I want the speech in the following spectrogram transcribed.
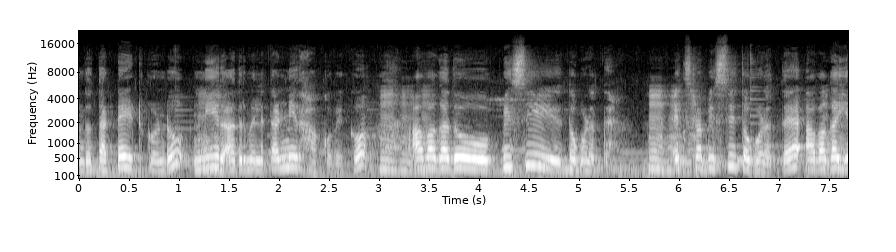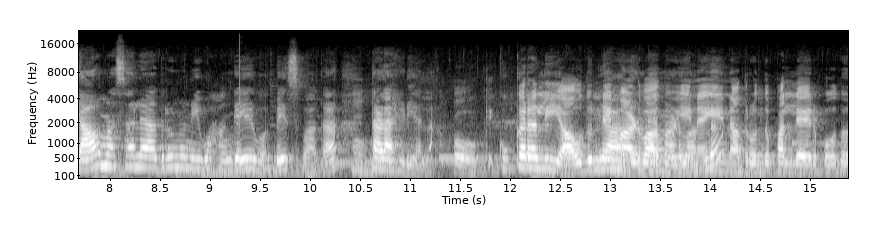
ಒಂದು ತಟ್ಟೆ ಇಟ್ಕೊಂಡು ನೀರ್ ಅದ್ರ ಮೇಲೆ ತಣ್ಣೀರ್ ಹಾಕೋಬೇಕು. ಅವಾಗ ಅದು ಬಿಸಿ ತಗೊಳತ್ತೆ. ಎಕ್ಸ್ಟ್ರಾ ಬಿಸಿ ತಗೊಳತ್ತೆ. ಅವಾಗ ಯಾವ ಮಸಾಲೆ ಆದ್ರೂ ನೀವು ಹಂಗೆ ಬೇಯಿಸುವಾಗ ತಳ ಹಿಡಿಯಲ್ಲ. ಓಕೆ ಕುಕ್ಕರ್ ಅಲ್ಲಿ ಯಾವ್ದನ್ನೇ ಮಾಡುವಾಗ ಏನಾದ್ರೂ ಒಂದು ಪಲ್ಯ ಇರ್ಬೋದು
